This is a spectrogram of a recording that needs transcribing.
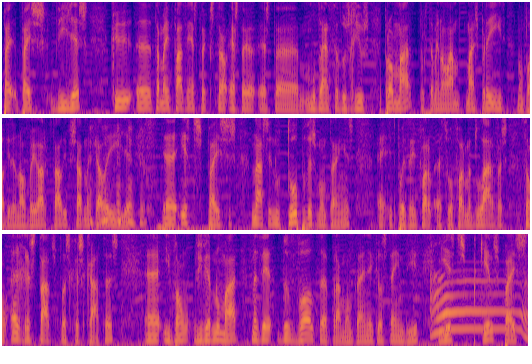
pe- peixe de ilhas que ah, também fazem esta questão, esta, esta mudança dos rios para o mar, porque também não há muito mais para ir. Não pode ir a Nova Iorque, está ali fechado naquela ilha. Ah, estes peixes nascem no topo das montanhas ah, e depois em forma- a sua forma de larvas são arrastados pelas cascatas ah, e vão viver no mar, mas é de volta para a montanha que eles têm de ir. E estes pequenos peixes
